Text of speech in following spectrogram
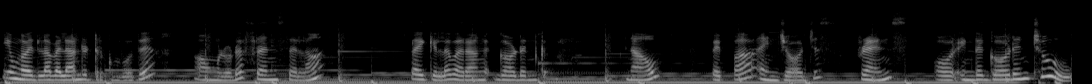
இவங்க இதெல்லாம் விளாண்டுட்டு இருக்கும்போது அவங்களோட ஃப்ரெண்ட்ஸ் எல்லாம் சைக்கிளில் வராங்க கார்டனுக்கு now Peppa and George's friends are in the garden too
